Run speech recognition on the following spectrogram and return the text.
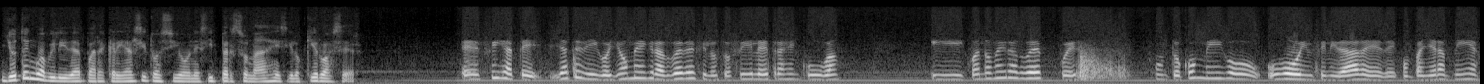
yo tengo habilidad para crear situaciones y personajes y lo quiero hacer? Eh, fíjate, ya te digo, yo me gradué de Filosofía y Letras en Cuba y cuando me gradué, pues junto conmigo hubo infinidad de, de compañeras mías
